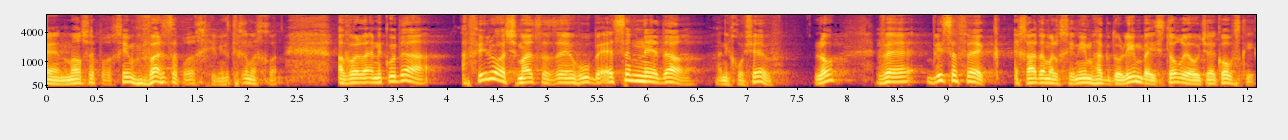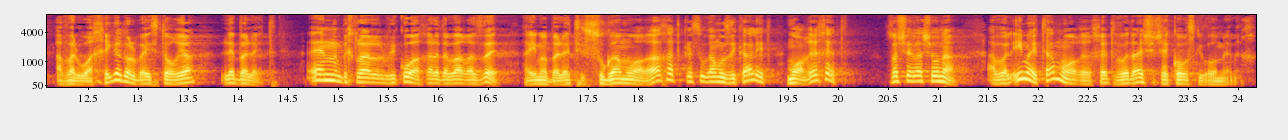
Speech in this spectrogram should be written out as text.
כן, מרש הפרחים, ואלס הפרחים, יותר נכון. אבל הנקודה, אפילו השמלץ הזה הוא בעצם נהדר, אני חושב, לא? ובלי ספק, אחד המלחינים הגדולים בהיסטוריה הוא צ'ייקובסקי, אבל הוא הכי גדול בהיסטוריה לבלט. אין בכלל ויכוח על הדבר הזה, האם הבלט היא סוגה מוערכת כסוגה מוזיקלית? מוערכת? זו שאלה שונה. אבל אם הייתה מוערכת, ודאי שצ'ייקובסקי הוא המלך.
